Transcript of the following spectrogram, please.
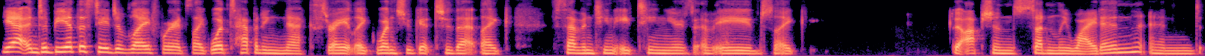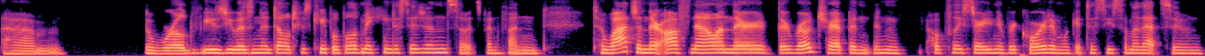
Yeah. And to be at the stage of life where it's like, what's happening next, right? Like, once you get to that, like, 17, 18 years of age, like, the options suddenly widen and um the world views you as an adult who's capable of making decisions. So it's been fun to watch. And they're off now on their their road trip and and hopefully starting to record and we'll get to see some of that soon.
